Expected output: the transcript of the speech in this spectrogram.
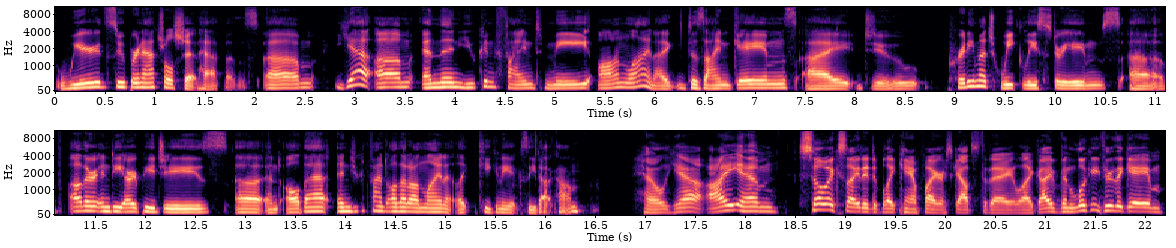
weird supernatural shit happens. Um yeah, um and then you can find me online. I design games, I do pretty much weekly streams of other indie RPGs uh, and all that. And you can find all that online at like keganexe.com. Hell yeah. I am so excited to play Campfire Scouts today. Like, I've been looking through the game,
